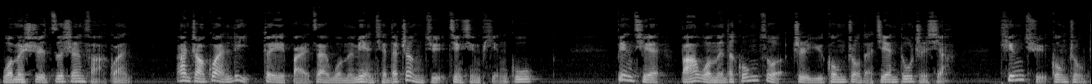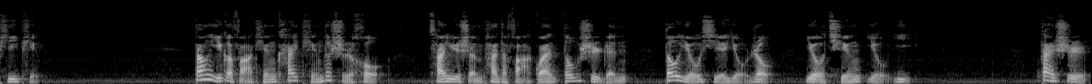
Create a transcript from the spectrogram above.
我们是资深法官。”按照惯例，对摆在我们面前的证据进行评估，并且把我们的工作置于公众的监督之下，听取公众批评。当一个法庭开庭的时候，参与审判的法官都是人，都有血有肉，有情有义。但是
